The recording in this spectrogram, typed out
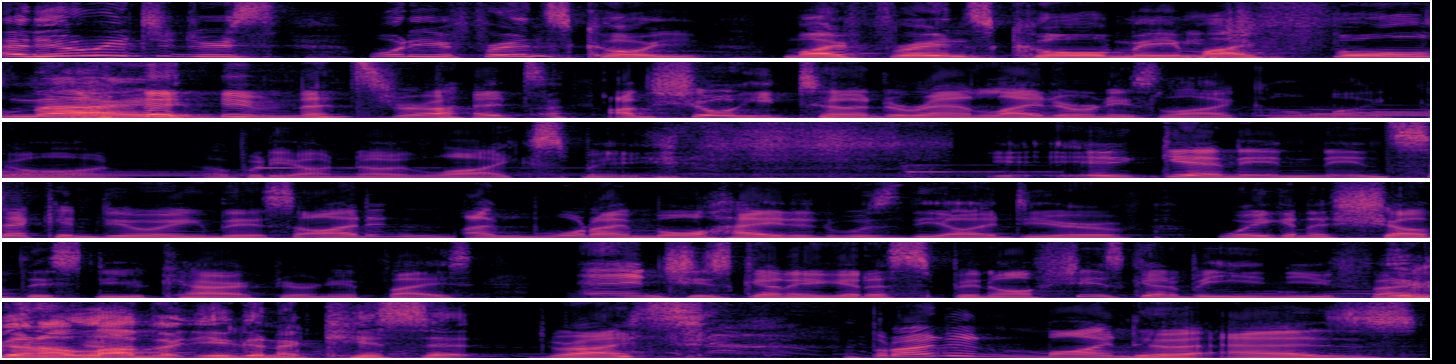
And who introduced? What do your friends call you? My friends call me my full name. That's right. I'm sure he turned around later and he's like, "Oh my god, nobody I know likes me." Again, in, in second viewing this, I didn't. I'm what I more hated was the idea of we're going to shove this new character in your face, and she's going to get a spin off. She's going to be your new favorite. You're gonna love it. You're gonna kiss it. right? but I didn't mind her as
